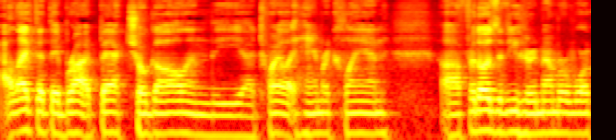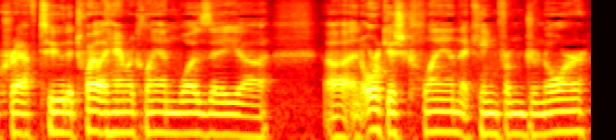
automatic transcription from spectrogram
I like that they brought back Cho'Gall and the uh, Twilight Hammer clan. Uh, for those of you who remember Warcraft 2, the Twilight Hammer clan was a uh, uh, an orcish clan that came from Draenor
